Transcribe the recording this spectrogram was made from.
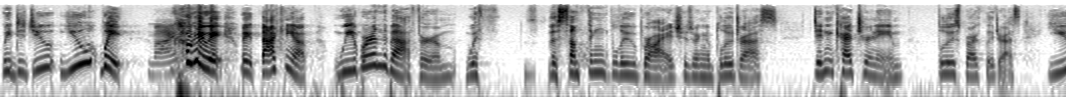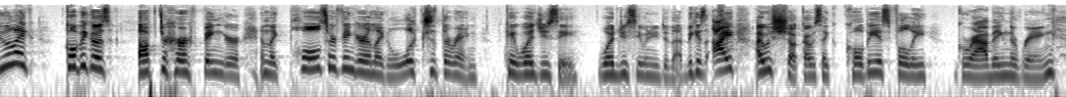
Wait, did you you wait? Mine? Okay, wait, wait, backing up. We were in the bathroom with the something blue bride. She was wearing a blue dress. Didn't catch her name. Blue sparkly dress. You like Colbie goes up to her finger and like pulls her finger and like looks at the ring. Okay, what did you see? What did you see when you did that? Because I I was shook. I was like Colbie is fully grabbing the ring.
